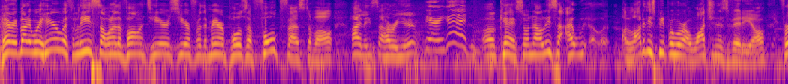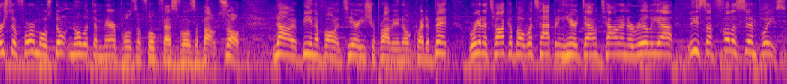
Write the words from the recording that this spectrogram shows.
Hey, everybody, we're here with Lisa, one of the volunteers here for the Mariposa Folk Festival. Hi, Lisa. How are you? Very good. Okay, so now, Lisa, I, uh, a lot of these people who are watching this video, first and foremost, don't know what the Mariposa Folk Festival is about. So, now being a volunteer, you should probably know quite a bit. We're going to talk about what's happening here downtown in Orillia. Lisa, fill us in, please.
